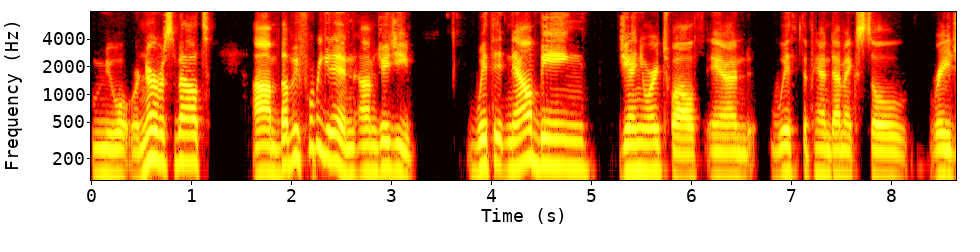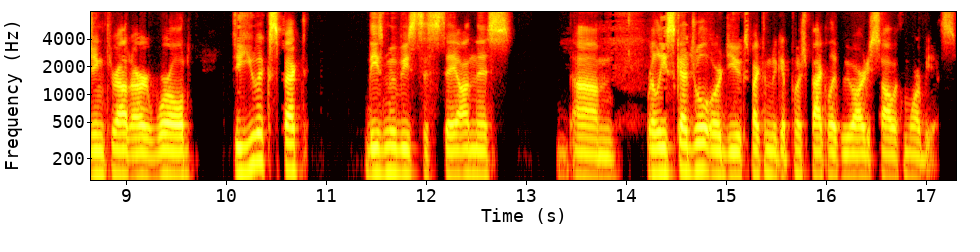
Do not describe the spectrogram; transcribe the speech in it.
maybe what we're nervous about, um, but before we get in, um, JG, with it now being January 12th and with the pandemic still raging throughout our world, do you expect these movies to stay on this um, release schedule or do you expect them to get pushed back like we already saw with Morbius?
